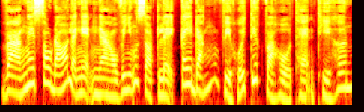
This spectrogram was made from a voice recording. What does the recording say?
và ngay sau đó lại nghẹn ngào với những giọt lệ cay đắng vì hối tiếc và hổ thẹn thì hơn.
